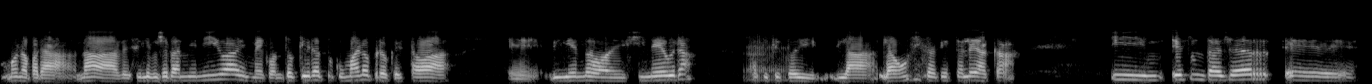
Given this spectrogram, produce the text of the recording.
bueno, para nada, decirle que yo también iba y me contó que era tucumano pero que estaba eh, viviendo en Ginebra, así que soy la, la única que sale acá. Y es un taller eh,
